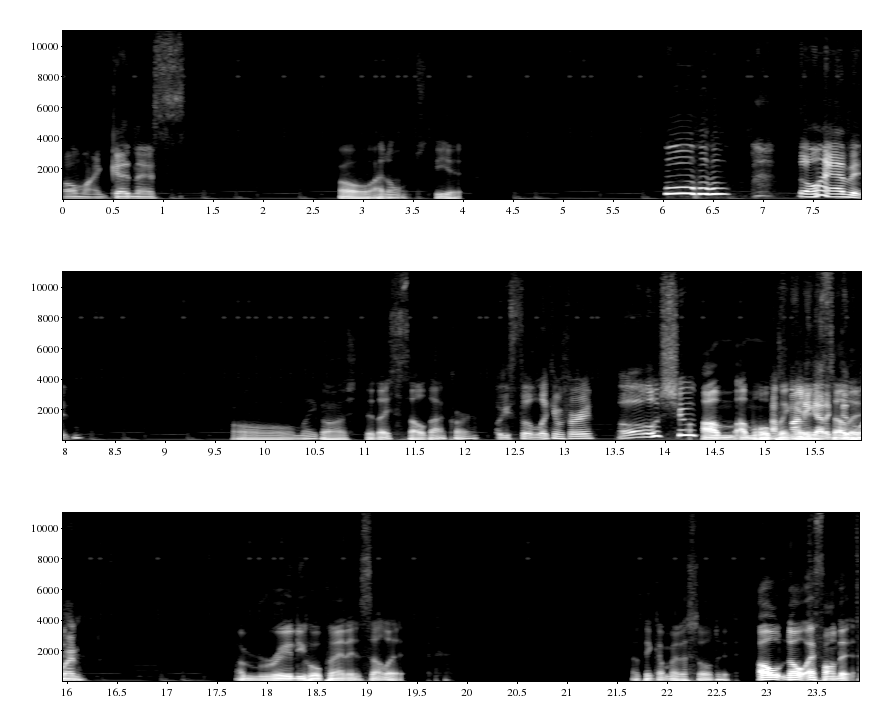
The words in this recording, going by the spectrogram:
Oh my goodness. Oh, I don't see it. Don't have it. Oh my gosh, did I sell that car? Are you still looking for it? Oh shoot! I'm I'm hoping I, finally didn't got a sell good it. one. I'm really hoping I didn't sell it. I think I might have sold it. Oh no, I found it.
